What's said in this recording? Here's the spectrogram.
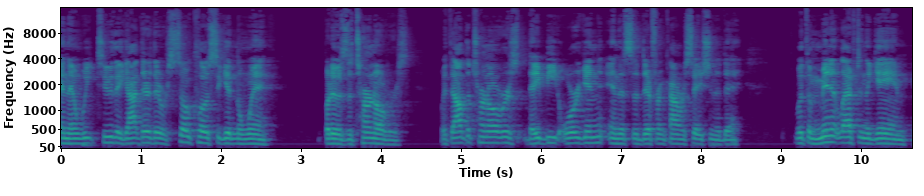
and then week two they got there. They were so close to getting the win, but it was the turnovers. Without the turnovers, they beat Oregon, and this is a different conversation today. With a minute left in the game,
